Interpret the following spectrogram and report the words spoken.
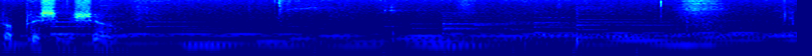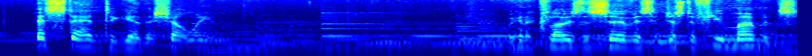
God bless you, Michelle. Let's stand together, shall we? We're going to close the service in just a few moments.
